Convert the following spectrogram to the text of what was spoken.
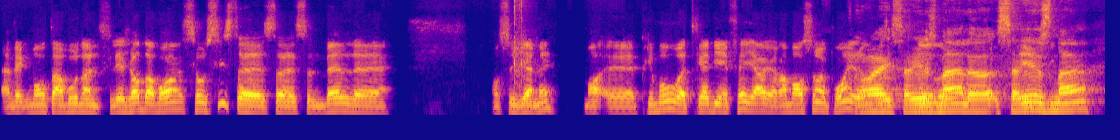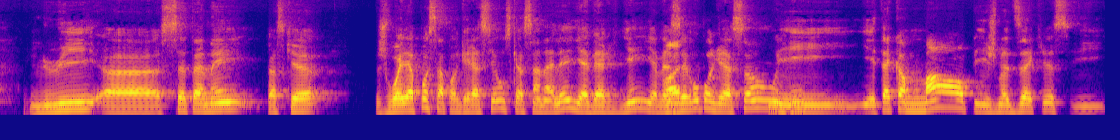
avec Montembeau dans le filet. J'ai hâte de voir. Ça aussi, c'est une belle. Euh, on ne sait jamais. Euh, Primo a très bien fait hier. Il a ramassé un point. Oui, sérieusement. Là, sérieusement, lui, euh, cette année, parce que je ne voyais pas sa progression, ce qu'elle s'en allait. Il n'y avait rien. Il y avait zéro progression. Mm-hmm. il, était comme mort. Puis je me disais, Chris, il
